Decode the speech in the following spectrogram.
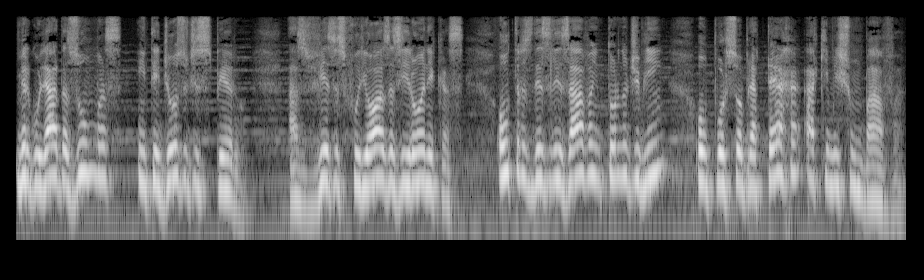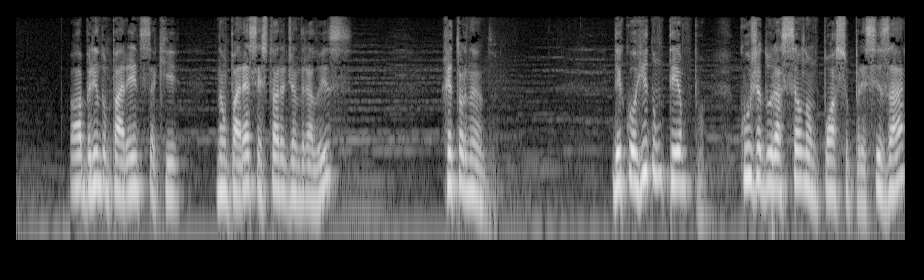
mergulhadas umas em tedioso desespero, às vezes furiosas e irônicas, outras deslizavam em torno de mim ou por sobre a terra a que me chumbava. Abrindo um parênteses aqui, não parece a história de André Luiz? Retornando. Decorrido um tempo, cuja duração não posso precisar,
